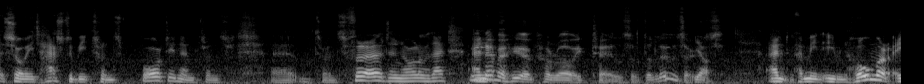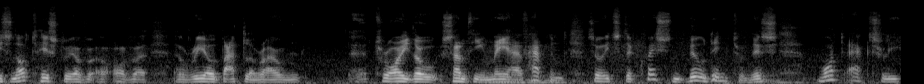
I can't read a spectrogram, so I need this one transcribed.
Uh, so it has to be transported and trans- uh, transferred and all of that. We and never hear of heroic tales of the losers. Yeah. And I mean, even Homer is not history of, a- of a, a real battle around uh, Troy, though something may have happened. So it's the question built into this what actually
